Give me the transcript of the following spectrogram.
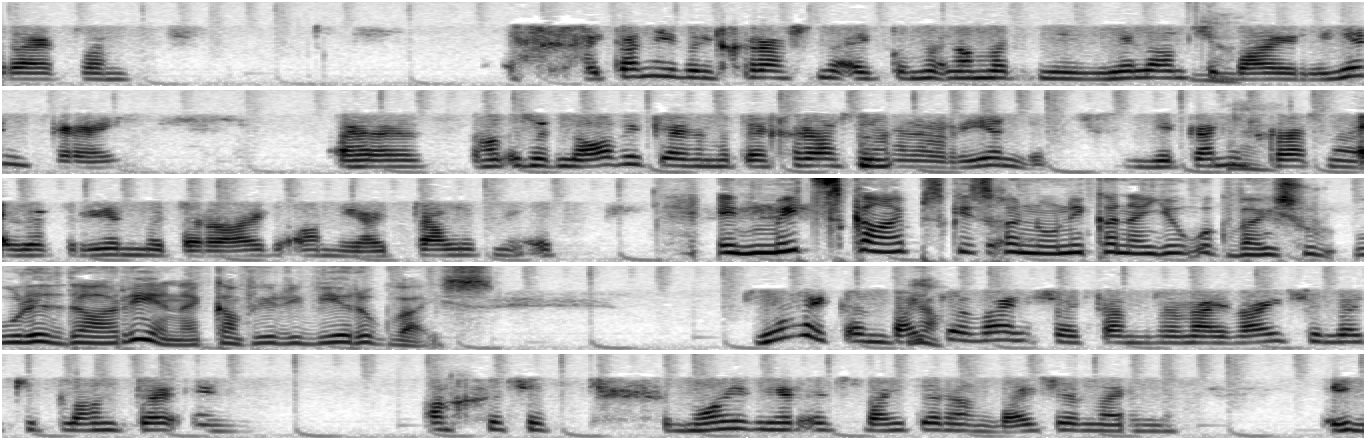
trek want hy kan nie by die gras nie uitkom en omdat in Nederland so ja. baie reën kry. Uh dan is dit naweek en moet hy gras nou na reën dit. Jy kan nie ja. gras nou uit reën met 'n raai aan nie. Hy tel dit nie op. En met Skype skies gaan nog nie kan hy jou ook wys hoe hoe dit daar reën. Hy kan vir jou die weer ook wys. Ja, ek kan baie ja. wys. Hy kan vir my wys hoe lyk die plante en ag, as dit mooi weer is buite dan wys hy my en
